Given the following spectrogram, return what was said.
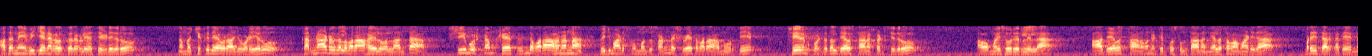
ಅದನ್ನೇ ವಿಜಯನಗರ ದೊರೆಗಳು ಎತ್ತಿ ಹಿಡಿದರು. ನಮ್ಮ ಚಿಕ್ಕದೇವರಾಜ ಒಡೆಯರು, ಕರ್ನಾಟಕದಲ್ಲಿ ವರಾಹ ಇಲ್ಲವಲ್ಲ ಅಂತ ಶ್ರೀಮುಷ್ಣಂ ಕ್ಷೇತ್ರದಿಂದ ವರಾಹನನ್ನ ಬಿಜ್ ಮಾಡಿಸ್ಕೊಂಡ್ಬಂದು ಸಣ್ಣ ಶ್ವೇತ ವರಾಹ ಮೂರ್ತಿ ಶ್ರೀರಂಗಪಟ್ಟಣದಲ್ಲಿ ದೇವಸ್ಥಾನ ಕಟ್ಟಿಸಿದ್ರು. ಅವ ಮೈಸೂರು ಇರಲಿಲ್ಲ. ಆ ದೇವಸ್ಥಾನವನ್ನು ಟಿಪ್ಪು ಸುಲ್ತಾನ ನೆಲಸಮ ಮಾಡಿದ, ಬರೆದಿದ್ದಾರೆ ಕಥೆಯನ್ನ.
